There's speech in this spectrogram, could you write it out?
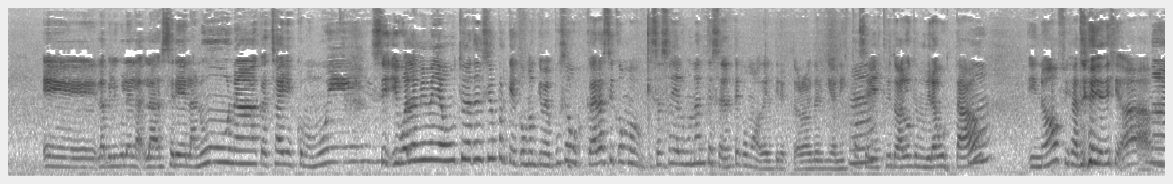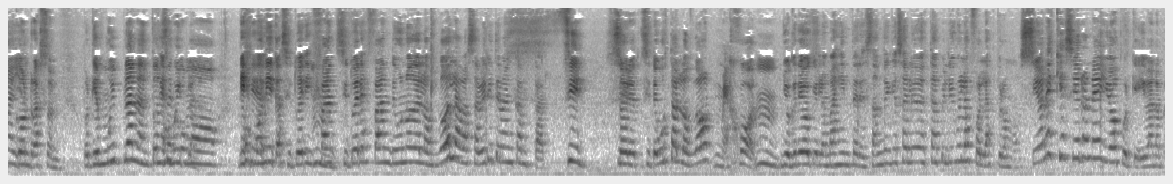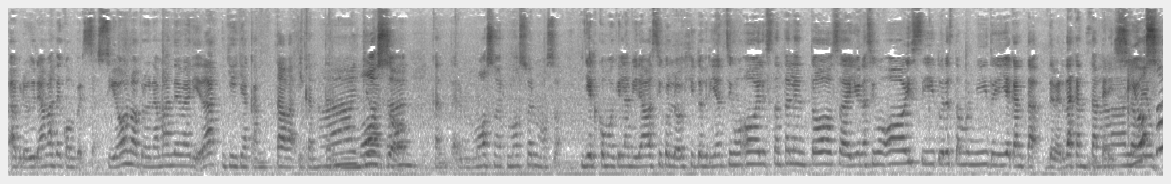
eh, la película, la, la serie de la Nuna, ¿cachai? Es como muy... Sí, igual a mí me llamó mucho la atención porque como que me puse a buscar así como quizás hay algún antecedente como del director o del guionista Mm. si había escrito algo que me hubiera gustado Mm. y no, fíjate, yo dije, ah, ya. con razón, porque es muy plana, entonces Es muy como Es dije, bonita, si tú, eres fan, si tú eres fan de uno de los dos, la vas a ver y te va a encantar. Sí, Sobre, si te gustan los dos, mejor. Mm. Yo creo que lo más interesante que salió de esta película fue las promociones que hicieron ellos, porque iban a, a programas de conversación o a programas de variedad, y ella cantaba y canta Ay, qué hermoso. Canta hermoso, hermoso, hermoso. Y él como que la miraba así con los ojitos brillantes, como, oh, él es tan talentosa. Y una así como, ay, sí, tú eres tan bonito. Y ella canta, de verdad canta Ah, precioso.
